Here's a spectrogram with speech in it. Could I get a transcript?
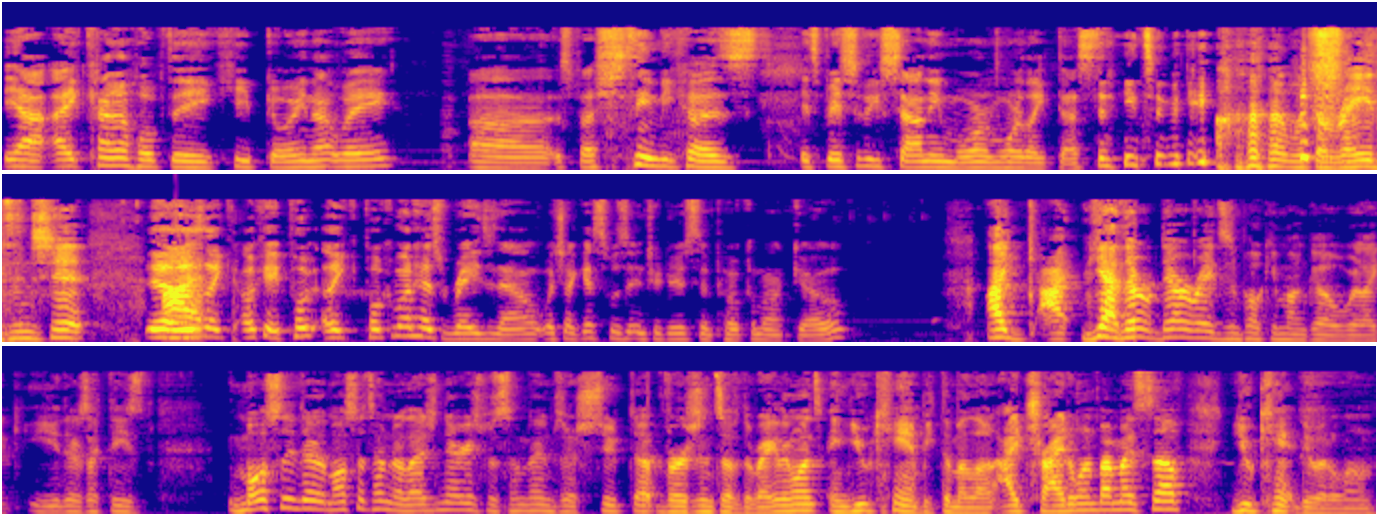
Yeah, I kind of hope they keep going that way, uh, especially because it's basically sounding more and more like Destiny to me. with the raids and shit. yeah, I- there's like okay, po- like Pokemon has raids now, which I guess was introduced in Pokemon Go. I, I yeah, there there are raids in Pokemon Go where like there's like these. Mostly, they're most of the time they're legendaries, but sometimes they're souped up versions of the regular ones, and you can't beat them alone. I tried one by myself. You can't do it alone.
